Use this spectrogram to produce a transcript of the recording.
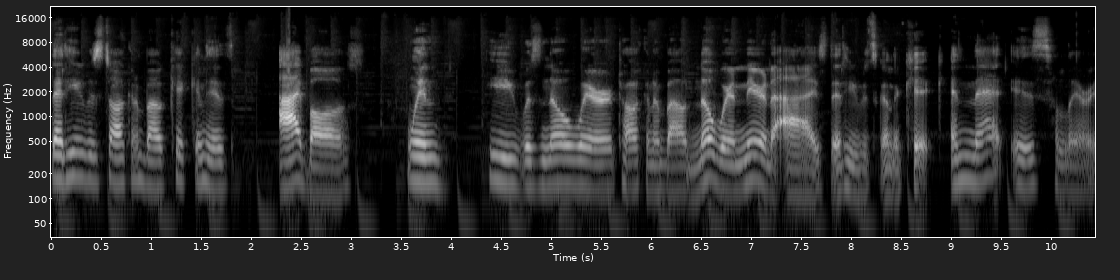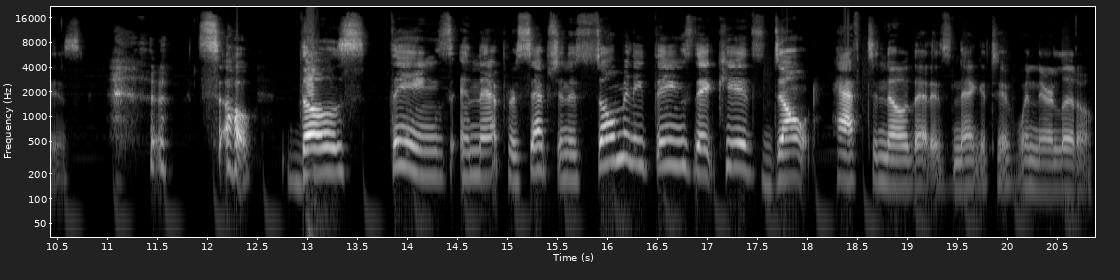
that he was talking about kicking his eyeballs when he was nowhere talking about nowhere near the eyes that he was going to kick. And that is hilarious. so, those things and that perception is so many things that kids don't have to know that is negative when they're little.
